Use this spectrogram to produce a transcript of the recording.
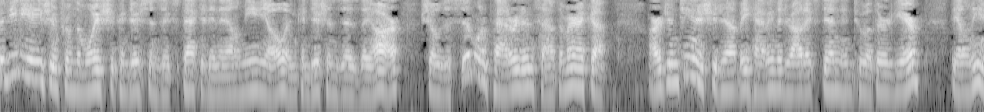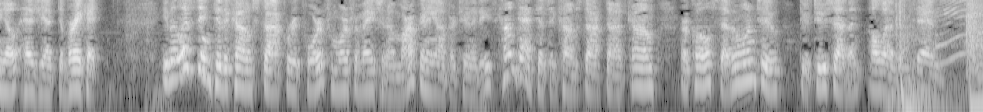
The deviation from the moisture conditions expected in El Nino and conditions as they are shows a similar pattern in South America. Argentina should not be having the drought extend into a third year. The El Nino has yet to break it. You've been listening to the Commstock Report. For more information on marketing opportunities, contact us at Commstock.com or call 712-227-1110.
